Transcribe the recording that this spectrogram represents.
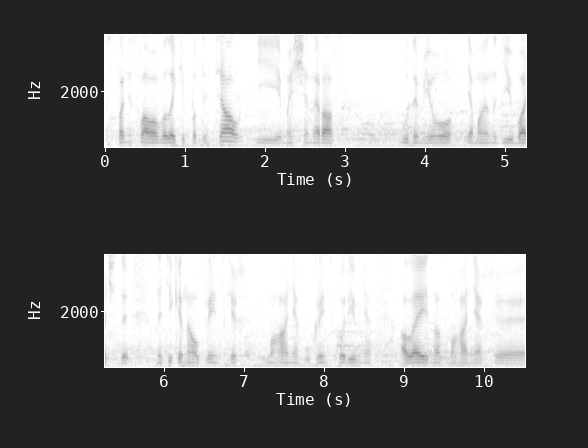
Станіслава великий потенціал, і ми ще не раз будемо його, я маю надію, бачити не тільки на українських змаганнях українського рівня, але й на змаганнях е,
